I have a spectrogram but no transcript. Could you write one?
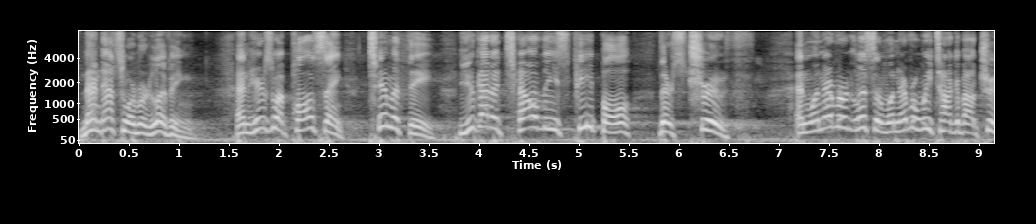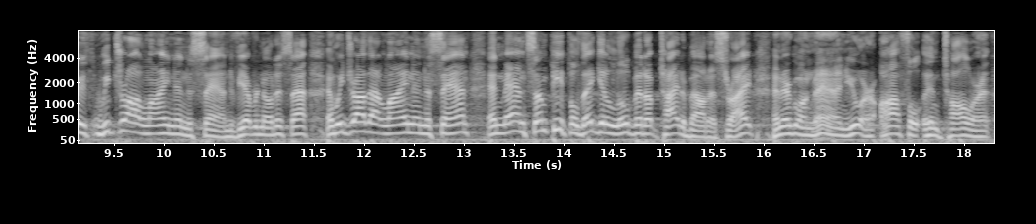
Man, that's where we're living. And here's what Paul's saying Timothy, you got to tell these people there's truth. And whenever, listen, whenever we talk about truth, we draw a line in the sand. Have you ever noticed that? And we draw that line in the sand, and man, some people, they get a little bit uptight about us, right? And they're going, man, you are awful intolerant.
